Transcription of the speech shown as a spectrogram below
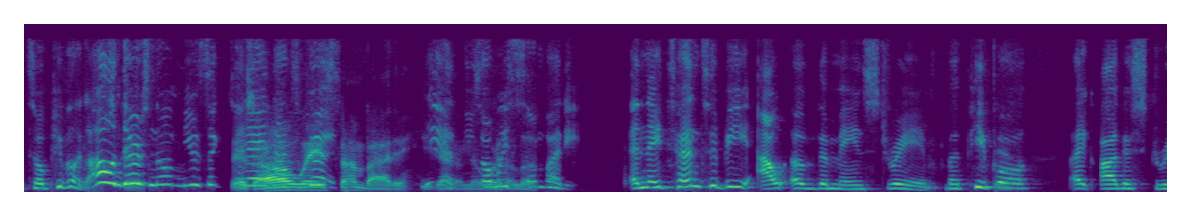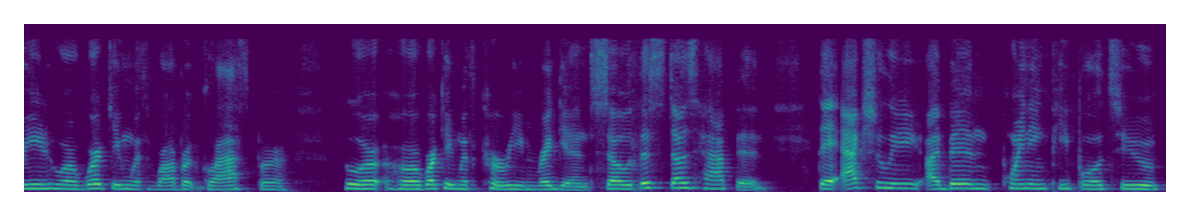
so people are like, oh, there's no music today. There's always good. somebody. You yeah, there's always somebody. And they tend to be out of the mainstream. But people yeah. like August Greene who are working with Robert Glasper, who are who are working with Karriem Riggin. So this does happen. They actually I've been pointing people to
